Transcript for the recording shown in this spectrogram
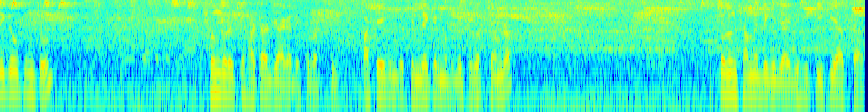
দিকেও কিন্তু সুন্দর একটি হাঁটার জায়গা দেখতে পাচ্ছি। পাশে কিন্তু একটি লেকের মতো দেখতে পাচ্ছি আমরা। চলুন সামনের দিকে যাই, দেখি কি কি আছে আর।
